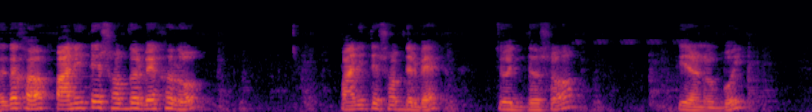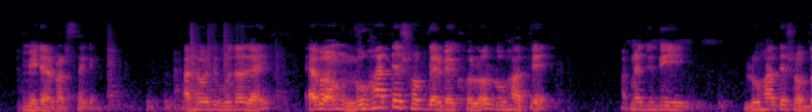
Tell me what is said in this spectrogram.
তো দেখো, পানিতে শব্দের বেগ হলো, পানিতে শব্দের বেগ চোদ্দশো তিরানব্বই মিটার পার সেকেন্ড। আশা করছি বোঝা যায়। এবং লোহাতে শব্দের বেগ হলো, লোহাতে, আপনি যদি লোহাতে শব্দ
